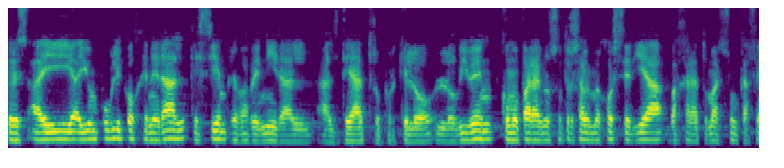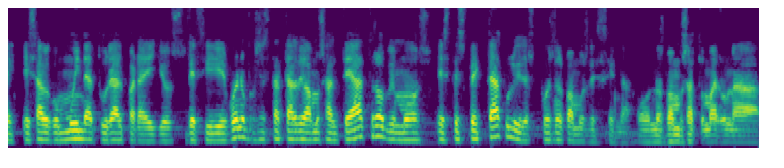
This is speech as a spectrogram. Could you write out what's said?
Entonces hay, hay un público general que siempre va a venir al, al teatro porque lo, lo, viven como para nosotros a lo mejor sería bajar a tomarse un café. Es algo muy natural para ellos decidir, bueno, pues esta tarde vamos al teatro, vemos este espectáculo y después nos vamos de cena o nos vamos a tomar una,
